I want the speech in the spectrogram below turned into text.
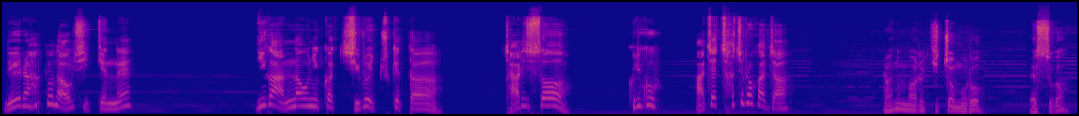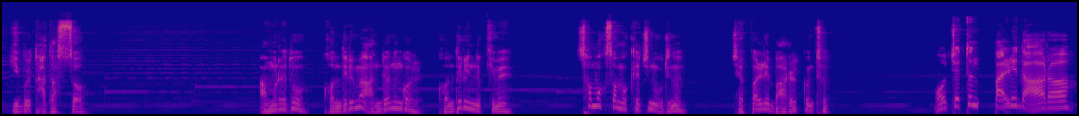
내일은 학교 나올 수 있겠네? 네가 안 나오니까 지루해 죽겠다. 잘 있어. 그리고 아재 찾으러 가자. 라는 말을 기점으로 S가 입을 닫았어. 아무래도 건드리면 안 되는 걸 건드린 느낌에 서먹서먹해진 우리는 재빨리 말을 끊듯 어쨌든 빨리 나와라.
